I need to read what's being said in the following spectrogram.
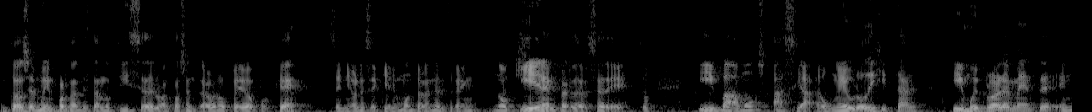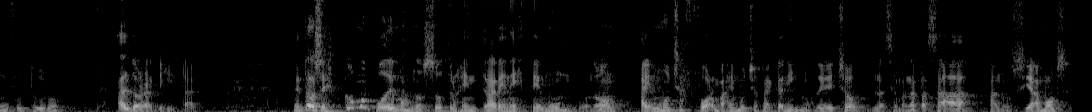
Entonces, muy importante esta noticia del Banco Central Europeo porque, señores, se quieren montar en el tren, no quieren perderse de esto y vamos hacia un euro digital y muy probablemente en un futuro al dólar digital. Entonces, ¿cómo podemos nosotros entrar en este mundo? ¿no? Hay muchas formas, hay muchos mecanismos. De hecho, la semana pasada anunciamos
